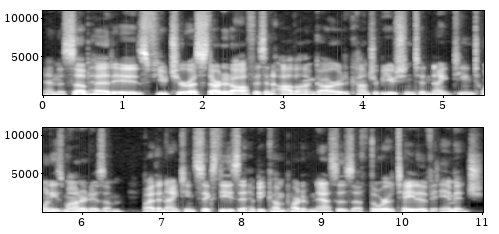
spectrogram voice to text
And the subhead is Futura started off as an avant garde contribution to 1920s modernism. By the 1960s, it had become part of NASA's authoritative image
